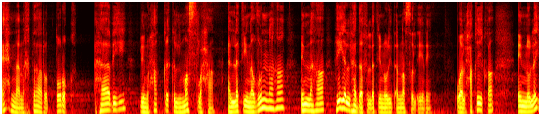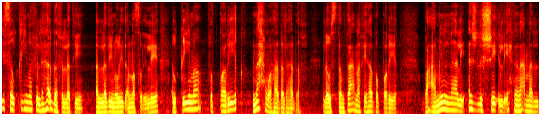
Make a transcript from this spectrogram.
إحنا نختار الطرق هذه لنحقق المصلحة التي نظنها إنها هي الهدف التي نريد أن نصل إليه. والحقيقة إنه ليس القيمة في الهدف التي الذي نريد أن نصل إليه، القيمة في الطريق نحو هذا الهدف، لو استمتعنا في هذا الطريق وعملنا لأجل الشيء اللي إحنا نعمل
